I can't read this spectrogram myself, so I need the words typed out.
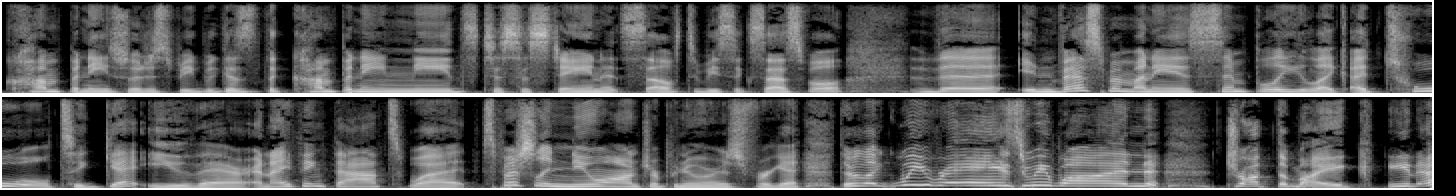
company, so to speak, because the company needs to sustain itself to be successful. The investment money is simply like a tool to get you there. And I think that's what, especially new entrepreneurs forget. They're like, we raised, we won, drop the mic. You know,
